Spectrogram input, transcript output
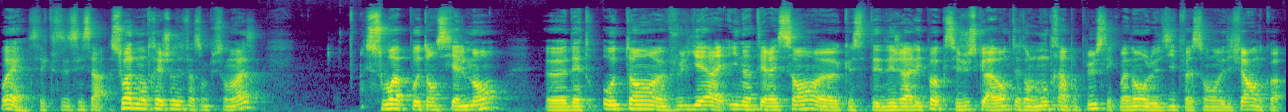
Ouais, c'est que c'est c'est ça. Soit de montrer les choses de façon plus sournoise, soit potentiellement euh, d'être autant euh, vulgaire et inintéressant euh, que c'était déjà à l'époque. C'est juste qu'avant, peut-être on le montrait un peu plus et que maintenant on le dit de façon euh, différente, quoi.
